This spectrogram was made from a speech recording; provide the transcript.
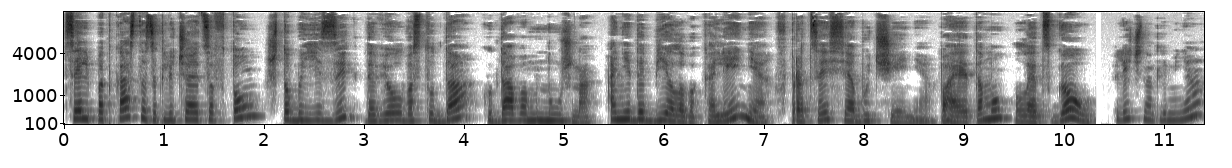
Цель подкаста заключается в том, чтобы язык довел вас туда, куда вам нужно, а не до белого коленя в процессе обучения. Поэтому let's go! Лично для меня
